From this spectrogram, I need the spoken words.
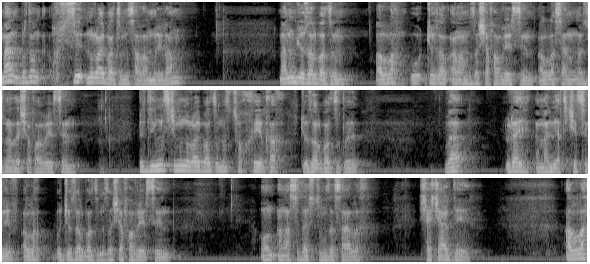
Mən buradan xüsusi Nuray bacımı salamlayıram. Mənim gözəl bacım, Allah o gözəl anamıza şəfa versin. Allah sənin özünə də şəfa versin. Bildiyiniz kimi Nuray bacımız çox xeyirxah, gözəl bacıdır və ürək əməliyyatı keçirib. Allah o gözəl bacımıza şəfa versin. Onun anası da üstünüzə sağlıq. Şəkərdir. Allah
